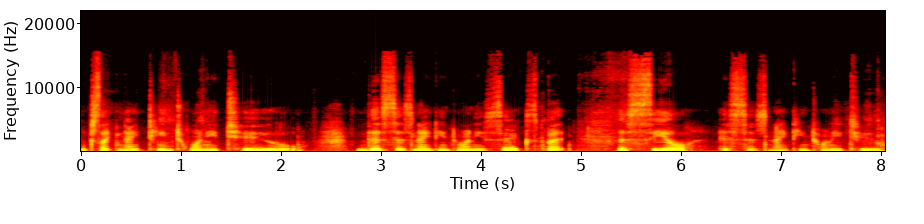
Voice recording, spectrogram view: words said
Looks like 1922. This is 1926, but this seal it says 1922.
